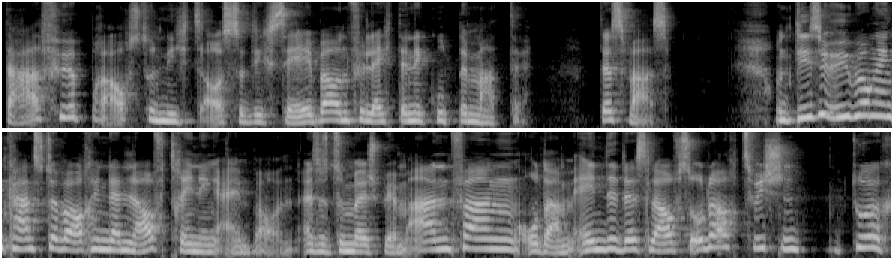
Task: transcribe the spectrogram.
Dafür brauchst du nichts außer dich selber und vielleicht eine gute Matte. Das war's. Und diese Übungen kannst du aber auch in dein Lauftraining einbauen. Also zum Beispiel am Anfang oder am Ende des Laufs oder auch zwischendurch.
